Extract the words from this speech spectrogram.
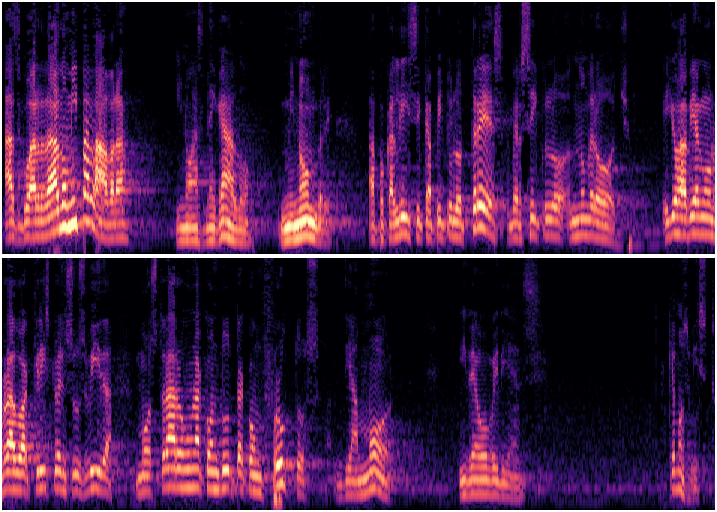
has guardado mi palabra y no has negado mi nombre. Apocalipsis capítulo 3, versículo número 8. Ellos habían honrado a Cristo en sus vidas, mostraron una conducta con frutos de amor y de obediencia. ¿Qué hemos visto?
